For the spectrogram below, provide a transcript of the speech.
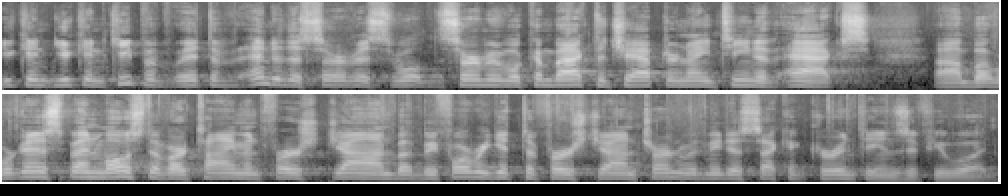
You can, you can keep it at the end of the service, we'll, the sermon, we'll come back to chapter 19 of Acts. Uh, but we're going to spend most of our time in 1 John. But before we get to 1 John, turn with me to 2 Corinthians, if you would.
